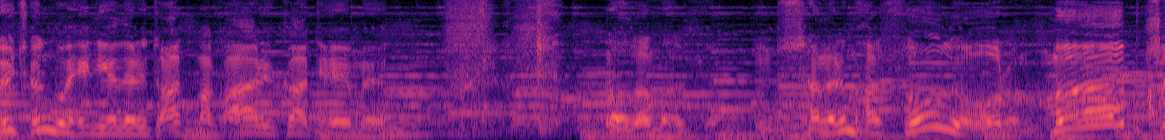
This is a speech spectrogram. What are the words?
Bütün bu hediyeleri dağıtmak harika değil mi? Olamaz. Sanırım hasta oluyorum. Hapşa!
